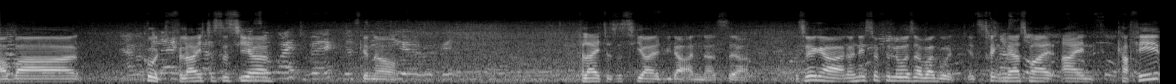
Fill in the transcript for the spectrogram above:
Aber gut, vielleicht ist es hier, so weit weg, Genau. hier wirklich vielleicht ist es hier halt wieder anders, ja. Deswegen ja, noch nicht so viel los, aber gut. Jetzt trinken wir erstmal einen Kaffee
